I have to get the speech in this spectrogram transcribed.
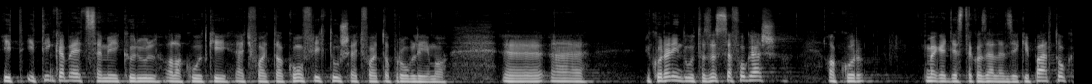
Itt, itt inkább egy személy körül alakult ki egyfajta konfliktus, egyfajta probléma. Ö, ö, mikor elindult az összefogás, akkor megegyeztek az ellenzéki pártok,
